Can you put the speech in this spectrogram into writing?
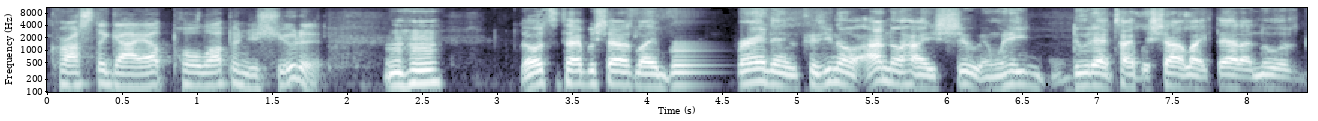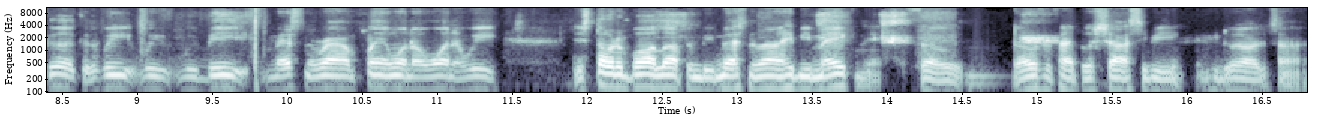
cross the guy up, pull up, and just shoot it. Mm-hmm. Those the type of shots like Brandon, because you know I know how he shoot, and when he do that type of shot like that, I knew it was good because we we we be messing around playing one on one, and we just throw the ball up and be messing around. He be making it. So those are the type of shots he be he do it all the time.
